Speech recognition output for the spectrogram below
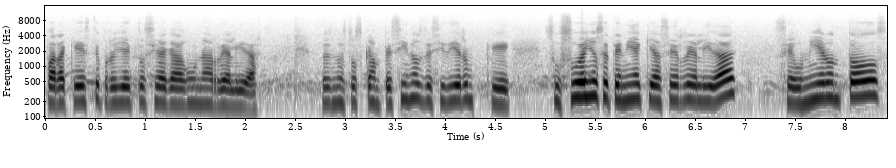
para que este proyecto se haga una realidad. Entonces nuestros campesinos decidieron que su sueño se tenía que hacer realidad, se unieron todos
